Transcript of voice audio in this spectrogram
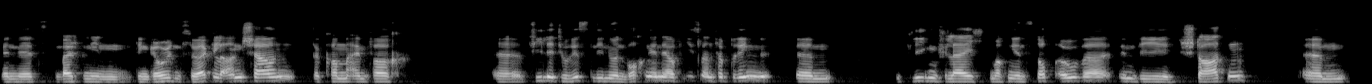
wenn wir jetzt zum Beispiel den, den Golden Circle anschauen, da kommen einfach äh, viele Touristen, die nur ein Wochenende auf Island verbringen. Ähm, die fliegen vielleicht, machen ihren Stopover in die Staaten, ähm,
